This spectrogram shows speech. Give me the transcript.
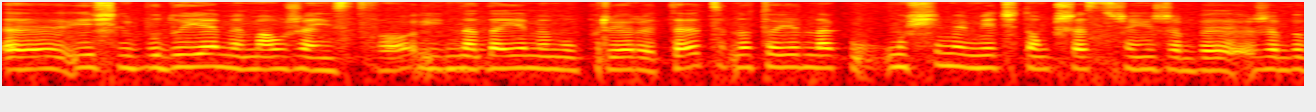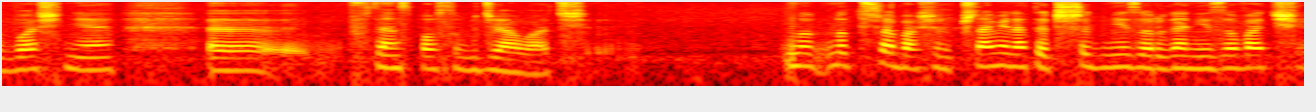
e, jeśli budujemy małżeństwo i nadajemy mu priorytet, no to jednak musimy mieć tą przestrzeń, żeby, żeby właśnie e, w ten sposób działać. No, no trzeba się przynajmniej na te trzy dni zorganizować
